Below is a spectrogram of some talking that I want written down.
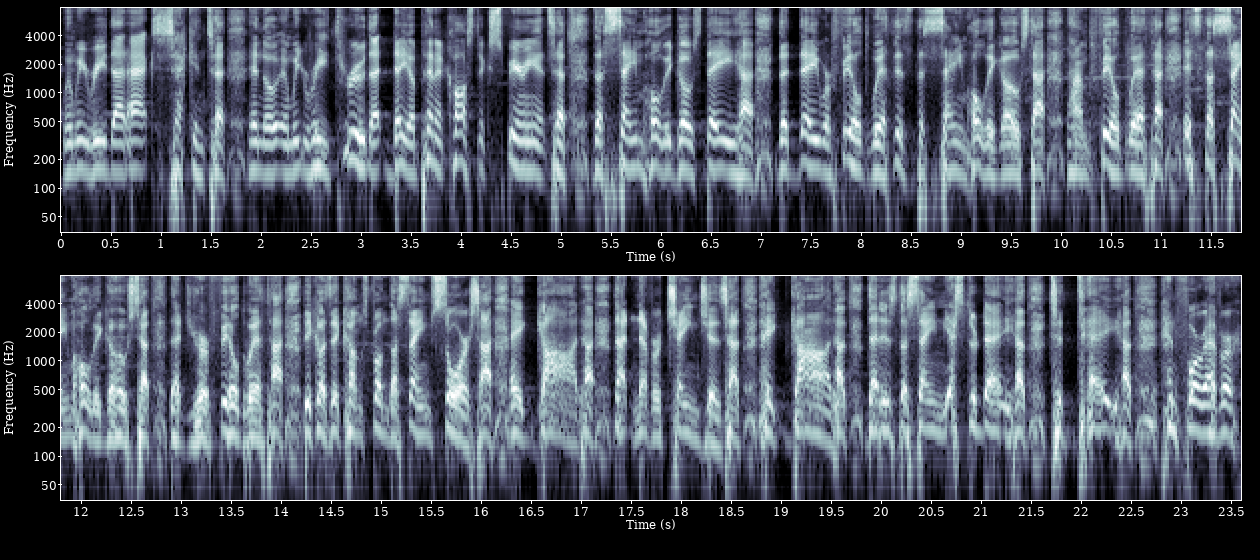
when we read that Acts 2nd and, we read through that day of Pentecost experience. The same Holy Ghost they that they were filled with is the same Holy Ghost I'm filled with. It's the same Holy Ghost that you're filled with because it comes from the same source, a God that never never changes, a God that is the same yesterday, today, and forever.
